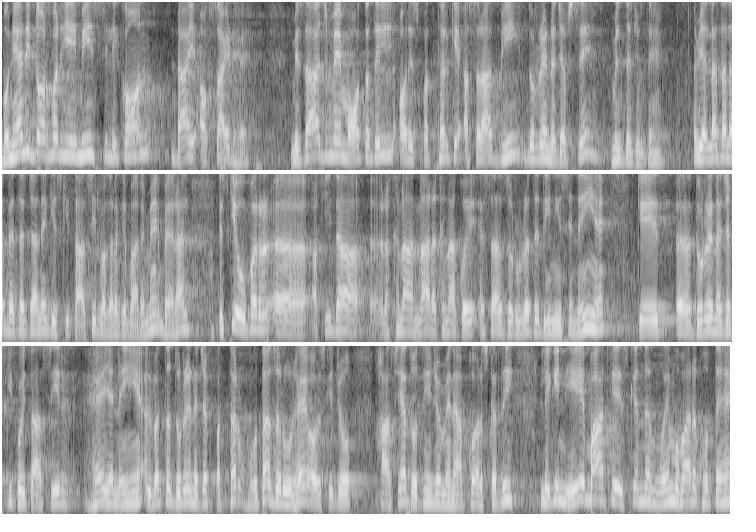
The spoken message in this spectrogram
بنیادی طور پر یہ بھی سلیکون ڈائی آکسائڈ ہے۔ مزاج میں معتدل اور اس پتھر کے اثرات بھی در نجف سے ملتے جلتے ہیں۔ ابھی اللہ تعالیٰ بہتر جانے کہ اس کی تاثیر وغیرہ کے بارے میں، بہرحال اس کے اوپر عقیدہ رکھنا، نہ رکھنا کوئی ایسا ضرورت دینی سے نہیں ہے کہ در نجف کی کوئی تاثیر ہے یا نہیں ہے۔ البتہ در نجف پتھر ہوتا ضرور ہے اور اس کی جو خاصیت ہوتی ہیں جو میں نے آپ کو عرض کر دی، لیکن یہ بات کہ اس کے اندر منہ مبارک ہوتے ہیں،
